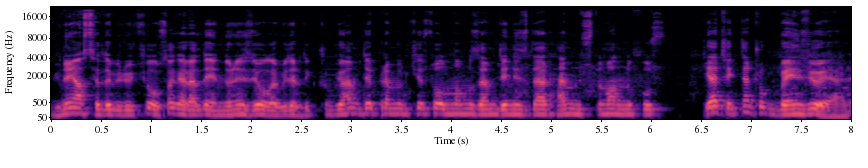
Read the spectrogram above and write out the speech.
Güney Asya'da bir ülke olsak herhalde Endonezya olabilirdik. Çünkü hem deprem ülkesi olmamız hem denizler hem Müslüman nüfus gerçekten çok benziyor yani.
